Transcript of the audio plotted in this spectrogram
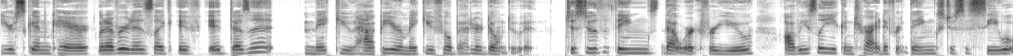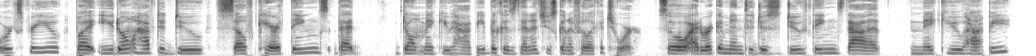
your skincare, whatever it is. Like, if it doesn't make you happy or make you feel better, don't do it. Just do the things that work for you. Obviously, you can try different things just to see what works for you, but you don't have to do self care things that don't make you happy because then it's just gonna feel like a chore. So, I'd recommend to just do things that make you happy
